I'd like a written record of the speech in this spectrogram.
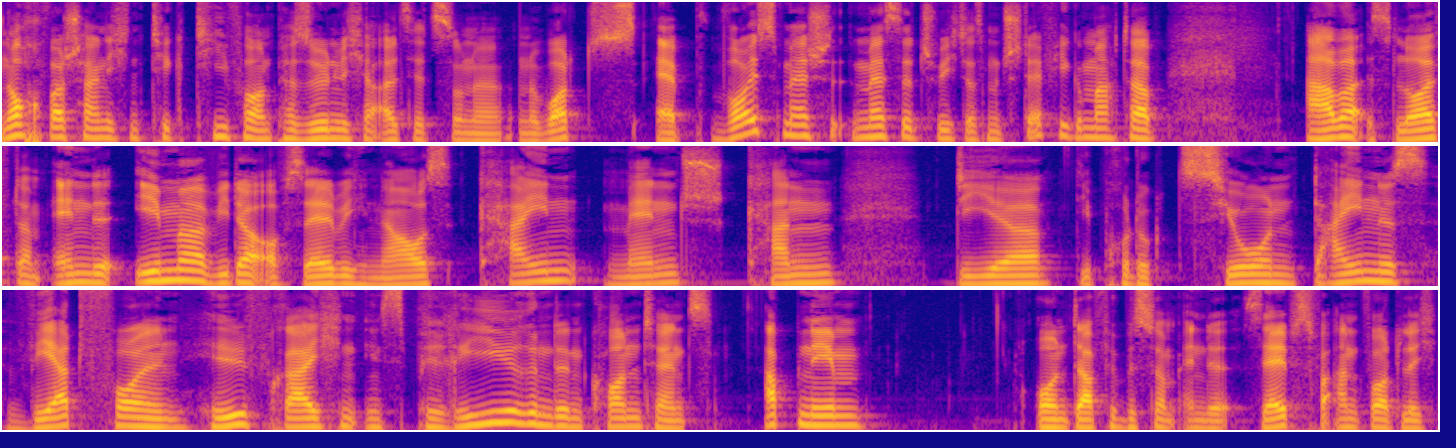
noch wahrscheinlich ein Tick tiefer und persönlicher als jetzt so eine, eine WhatsApp-Voice-Message, wie ich das mit Steffi gemacht habe. Aber es läuft am Ende immer wieder auf selbe hinaus. Kein Mensch kann dir die Produktion deines wertvollen, hilfreichen, inspirierenden Contents abnehmen. Und dafür bist du am Ende selbst verantwortlich,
